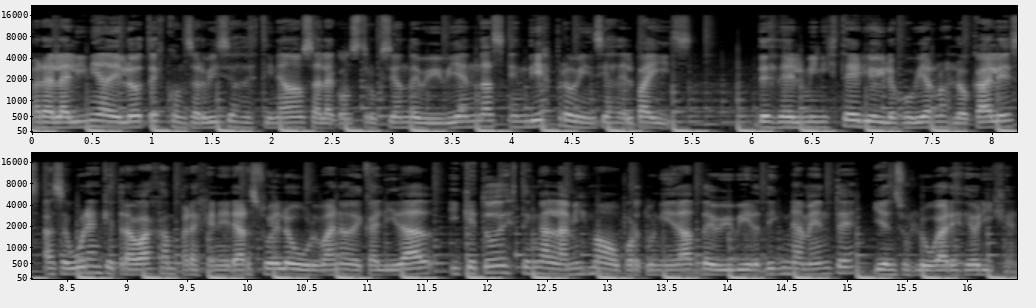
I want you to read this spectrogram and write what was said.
para la línea de lotes con servicios destinados a la construcción de viviendas en 10 provincias del país. Desde el Ministerio y los gobiernos locales aseguran que trabajan para generar suelo urbano de calidad y que todos tengan la misma oportunidad de vivir dignamente y en sus lugares de origen.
